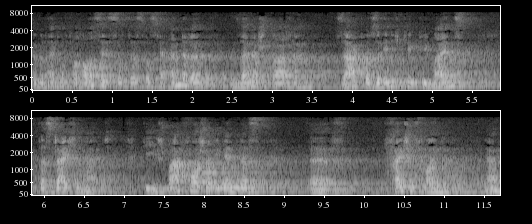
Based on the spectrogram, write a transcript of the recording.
wenn man einfach voraussetzt, dass das, was der andere in seiner Sprache sagt, was so ähnlich klingt wie meins, das Gleiche meint. Die Sprachforscher, die nennen das äh, falsche Freunde. Ja?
